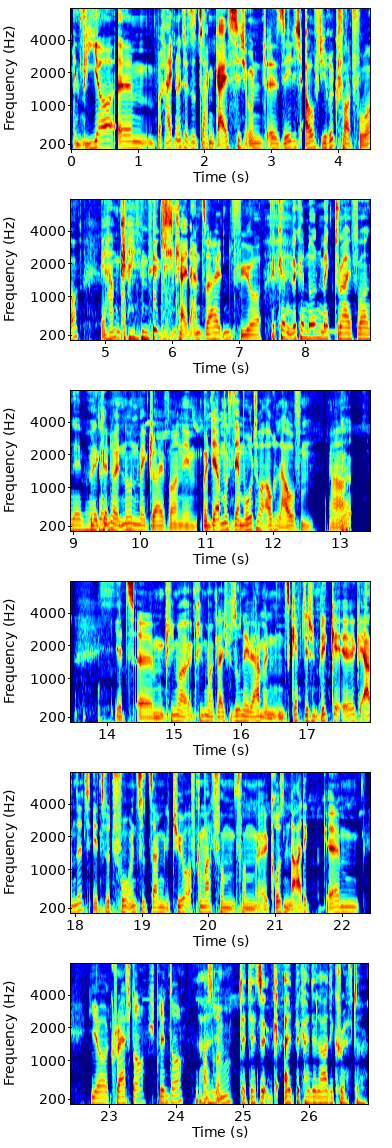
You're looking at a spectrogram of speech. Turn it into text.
wir ähm, bereiten uns jetzt sozusagen geistig und äh, seelisch auf die Rückfahrt vor. Wir haben keine Möglichkeit anzuhalten für. Wir können, wir können nur einen McDrive wahrnehmen heute. Wir können heute nur einen McDrive wahrnehmen. Und der muss der Motor auch laufen. Ja. Ja. Jetzt ähm, kriegen, wir, kriegen wir gleich Besuch. Nee, wir haben einen, einen skeptischen Blick ge äh, geerntet. Jetzt wird vor uns sozusagen die Tür aufgemacht vom, vom äh, großen Lade. Ähm, hier Crafter, Sprinter, was auch Lade- immer. Der, der, der altbekannte Ladecrafter.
